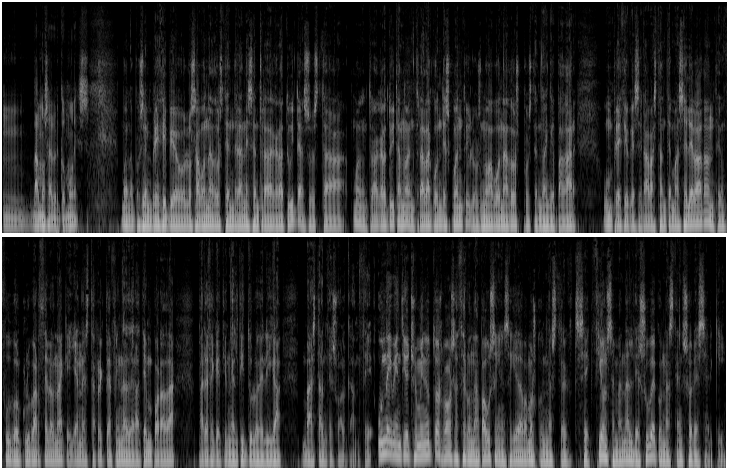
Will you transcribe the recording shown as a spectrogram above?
mm, vamos a ver cómo es. Bueno, pues en principio los abonados tendrán esa entrada gratuita. Eso está, bueno, entrada gratuita no, entrada con descuento y los no abonados pues tendrán que pagar un precio que será bastante más elevado ante un Fútbol Club Barcelona que ya en esta recta final de la temporada parece que tiene el título de liga bastante a su alcance y 28 minutos, vamos a hacer una pausa y enseguida vamos con nuestra sección semanal de Sube con Ascensores Serki.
